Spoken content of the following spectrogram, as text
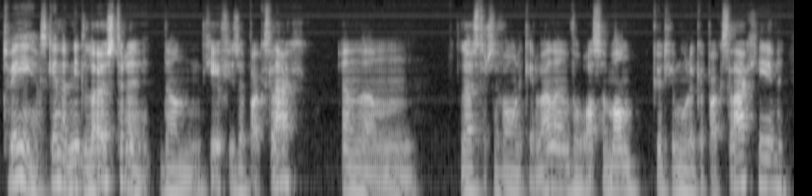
Twee, als kinderen niet luisteren, dan geef je ze een pak slaag. En dan luisteren ze volgende keer wel. Een volwassen man kun je moeilijk een pak slaag geven.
